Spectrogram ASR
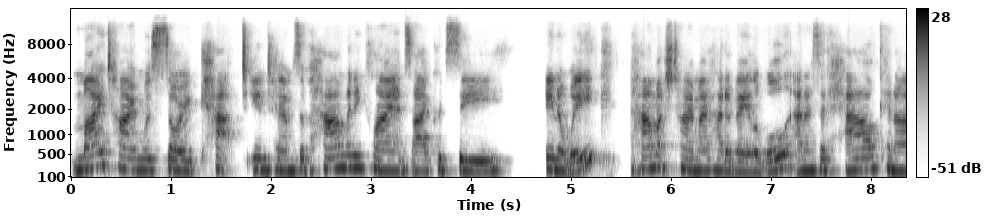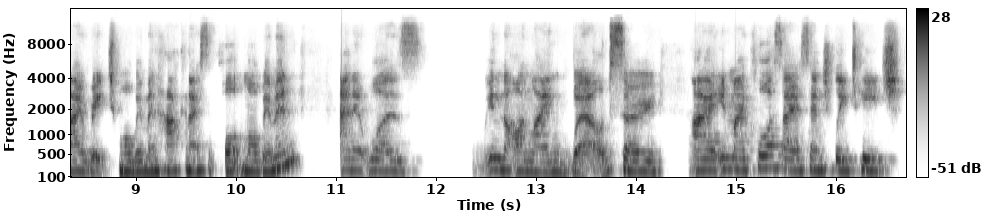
my time was so capped in terms of how many clients I could see in a week, how much time I had available. And I said, how can I reach more women? How can I support more women? And it was in the online world. So I in my course I essentially teach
